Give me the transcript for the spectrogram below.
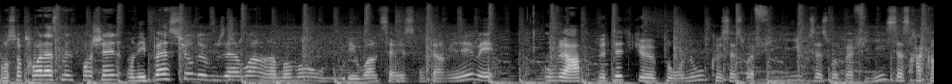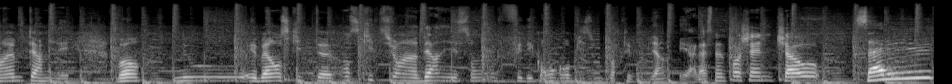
On se retrouvera la semaine prochaine. On n'est pas sûr de vous avoir à un moment où les World Series seront terminés, mais on verra. Peut-être que pour nous, que ça soit fini ou que ça soit pas fini, ça sera quand même terminé. Bon, nous, eh ben on se quitte, on se quitte sur un dernier son. On vous fait des gros gros bisous. Portez-vous bien et à la semaine prochaine. Ciao. Salut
